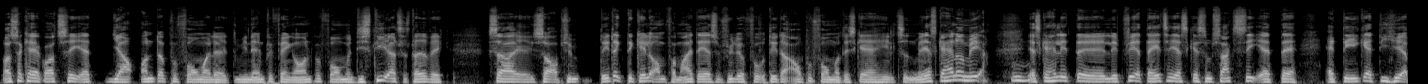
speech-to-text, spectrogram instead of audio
Og så kan jeg godt se, at jeg underperformer, eller at mine anbefalinger underperformer, de stiger altså stadigvæk. Så, øh, så optim- det, der, det gælder om for mig, det er selvfølgelig at få det, der outperformer, det skal jeg hele tiden. Men jeg skal have noget mere. Mm-hmm. Jeg skal have lidt, øh, lidt flere data. Jeg skal som sagt se, at, øh, at det ikke er de her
